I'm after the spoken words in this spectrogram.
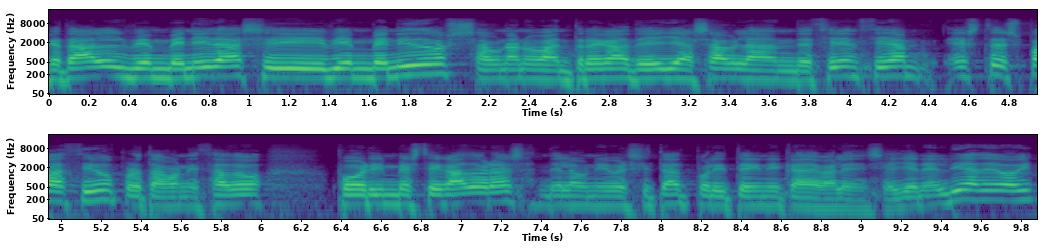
¿qué tal? Bienvenidas y bienvenidos a una nueva entrega de Ellas Hablan de Ciencia, este espacio protagonizado por investigadoras de la Universidad Politécnica de Valencia. Y en el día de hoy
